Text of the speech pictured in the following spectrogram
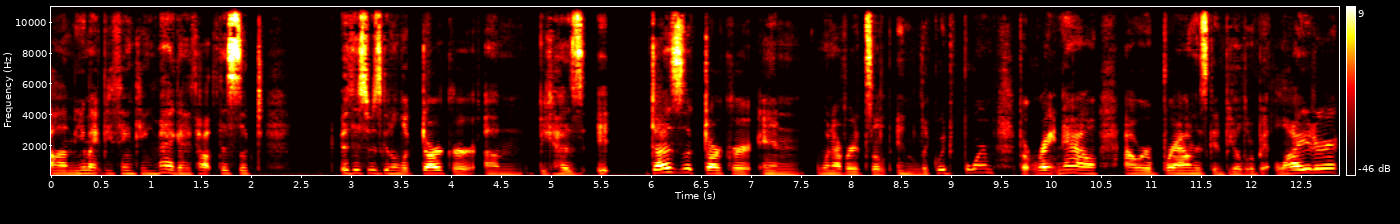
Um, you might be thinking, Meg, I thought this looked this was going to look darker um, because it does look darker in whenever it's in liquid form, but right now our brown is going to be a little bit lighter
